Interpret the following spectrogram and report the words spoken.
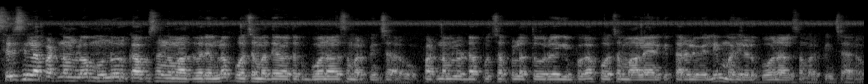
సిరిసిల్ల పట్టణంలో మున్నూరు కాపు సంఘం ఆధ్వర్యంలో పోచమ్మ దేవతకు బోనాలు సమర్పించారు. పట్టణంలో డప్పు చప్పులతో ఊరేగింపుగా పోచమ్మ ఆలయానికి తరలి వెళ్ళి మహిళలు బోనాలు సమర్పించారు.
